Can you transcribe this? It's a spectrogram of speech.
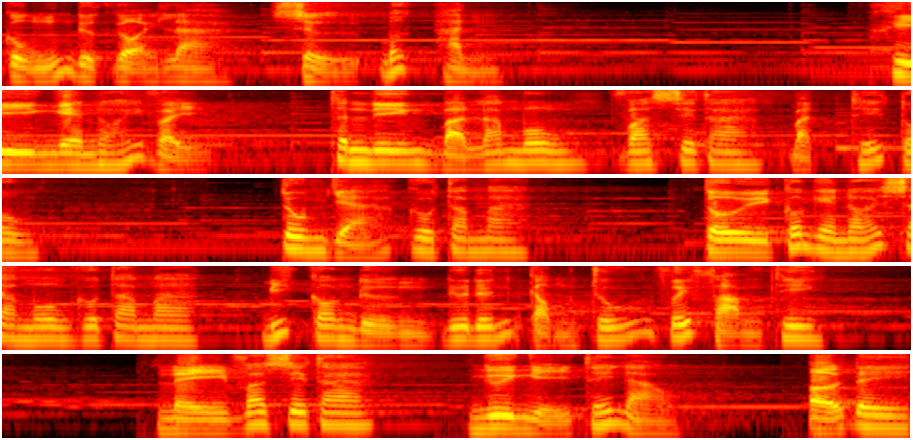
cũng được gọi là sự bất hạnh. Khi nghe nói vậy, thanh niên bà La Môn Vasetha bạch Thế Tôn. Tôn giả Gotama, tôi có nghe nói Sa môn Gotama biết con đường đưa đến cộng trú với Phạm Thiên. Này Vasetha, ngươi nghĩ thế nào? Ở đây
